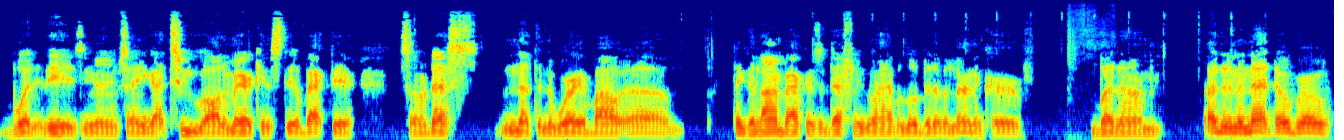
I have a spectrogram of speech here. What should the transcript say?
what it is. You know what I'm saying? You got two All Americans still back there, so that's nothing to worry about. Um, I think the linebackers are definitely going to have a little bit of a learning curve, but um, other than that, though, bro,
